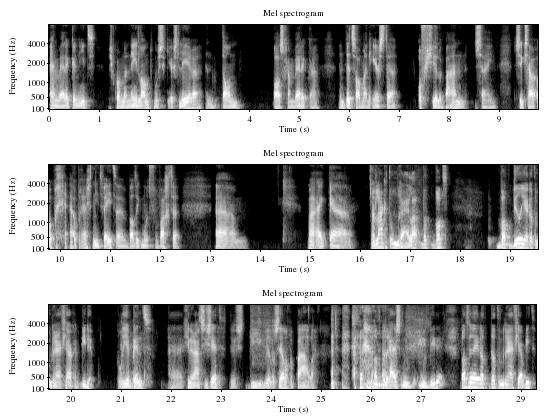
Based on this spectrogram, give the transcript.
en werken niet. Dus ik kwam naar Nederland, moest ik eerst leren en dan pas gaan werken. En dit zal mijn eerste officiële baan zijn. Dus ik zou op, oprecht niet weten wat ik moet verwachten. Um, maar ik... Uh... Nou, laat ik het omdraaien. Wat, wat, wat wil jij dat een bedrijf jou gaat bieden? Je bent uh, generatie Z, dus die willen zelf bepalen wat een bedrijf moet, moet, bieden. Wat wil je dat, dat een bedrijf jou biedt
